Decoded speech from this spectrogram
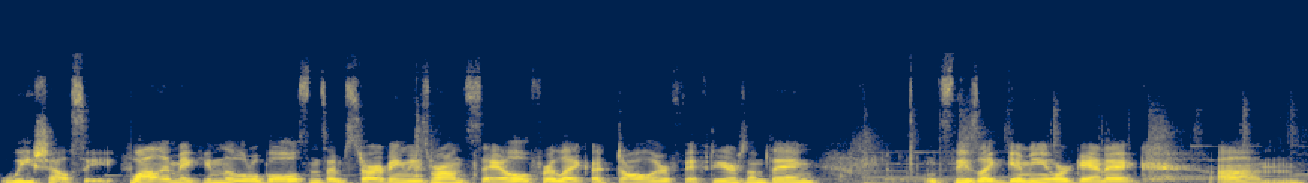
we shall see. While I'm making the little bowl, since I'm starving, these were on sale for like a dollar fifty or something. It's these like gimme organic, um,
